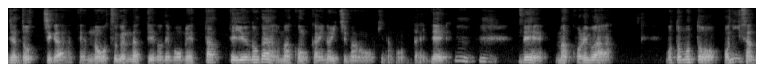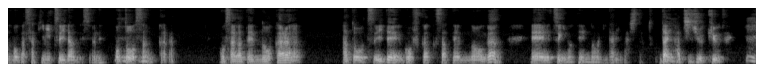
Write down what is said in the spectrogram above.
じゃあどっちが天皇を継ぐんだっていうので揉めたっていうのが、まあ今回の一番大きな問題で、うん。うん。で、まあこれは、もともとお兄さんの方が先に継いだんですよね。お父さんから。後嵯峨天皇から後を継いで、後深草天皇が、えー次の天皇になりましたと。第89代。うん。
